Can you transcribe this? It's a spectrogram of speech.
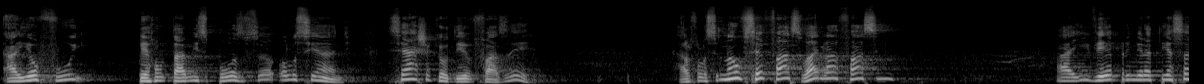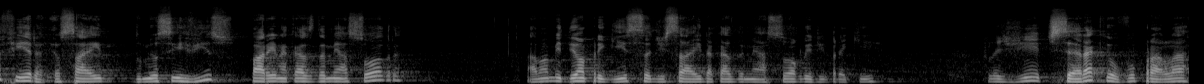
aí eu fui perguntar à minha esposa, ô Luciane, você acha que eu devo fazer? Ela falou assim, não, você faz, vai lá, faça. Aí veio a primeira terça-feira, eu saí do meu serviço, parei na casa da minha sogra, a mãe me deu uma preguiça de sair da casa da minha sogra e vir para aqui. Falei, gente, será que eu vou para lá?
